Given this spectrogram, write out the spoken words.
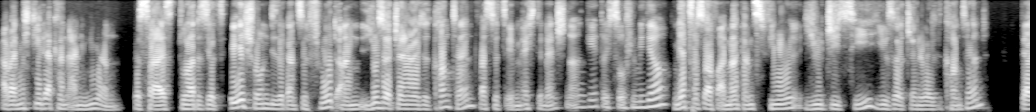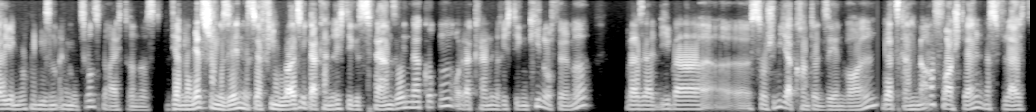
Aber nicht jeder kann animieren. Das heißt, du hattest jetzt eh schon diese ganze Flut an User-Generated Content, was jetzt eben echte Menschen angeht durch Social Media. Und jetzt hast du auf einmal ganz viel UGC, User-Generated Content, der eben noch in diesem Animationsbereich drin ist. Wir haben ja jetzt schon gesehen, dass ja viele Leute gar kein richtiges Fernsehen mehr gucken oder keine richtigen Kinofilme, weil sie halt lieber äh, Social Media Content sehen wollen. Jetzt kann ich mir auch vorstellen, dass vielleicht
